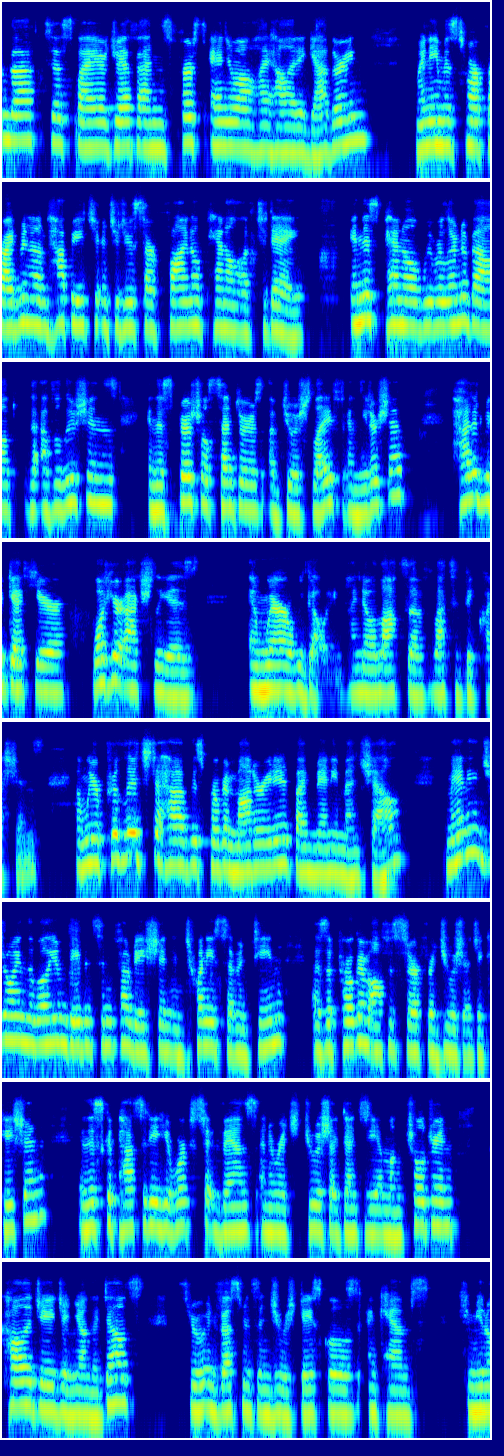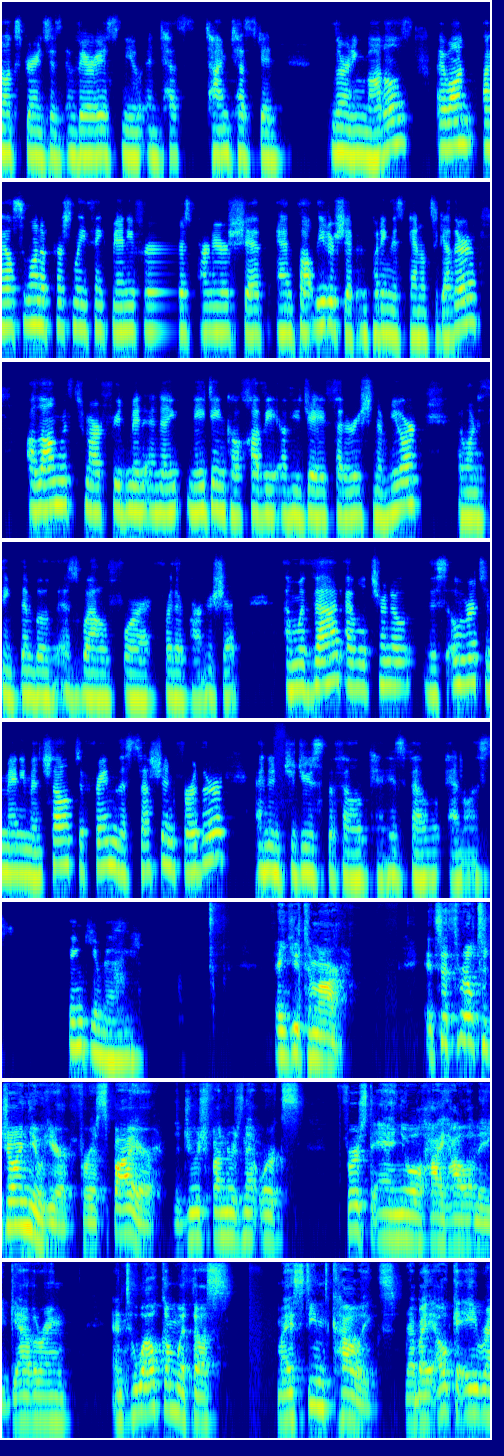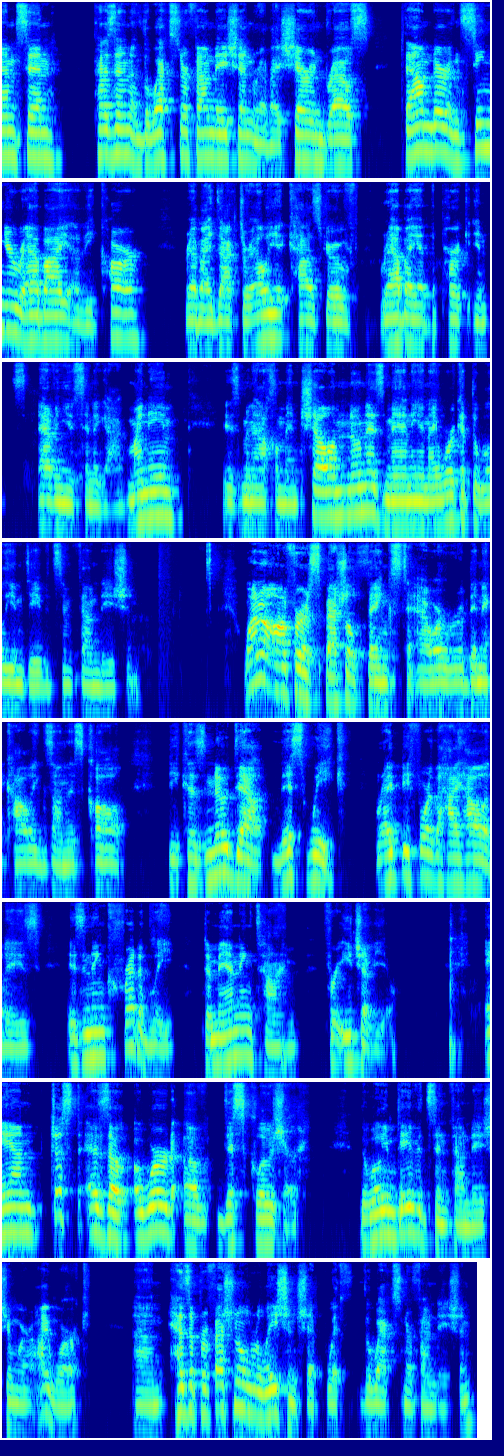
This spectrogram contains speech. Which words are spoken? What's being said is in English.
Welcome back to Aspire JFN's first annual High Holiday Gathering. My name is Tamar Friedman and I'm happy to introduce our final panel of today. In this panel, we will learn about the evolutions in the spiritual centers of Jewish life and leadership. How did we get here? What here actually is? And where are we going? I know lots of lots of big questions. And we are privileged to have this program moderated by Manny Menchel. Manny joined the William Davidson Foundation in 2017 as the Program Officer for Jewish Education. In this capacity, he works to advance and enrich Jewish identity among children, college age and young adults through investments in Jewish day schools and camps, communal experiences, and various new and test, time-tested learning models. I want I also want to personally thank Manny for his partnership and thought leadership in putting this panel together. Along with Tamar Friedman and Nadine Kochavi of UJ Federation of New York, I want to thank them both as well for, for their partnership. And with that, I will turn this over to Manny Menchel to frame this session further and introduce the fellow his fellow panelists. Thank you, Manny. Thank you, Tamar. It's a thrill to join you here for Aspire, the Jewish Funders Network's first annual High Holiday Gathering, and to welcome with us my esteemed colleagues, Rabbi Elka Abrahamson, President of the Wexner Foundation, Rabbi Sharon Brous, Founder and Senior Rabbi of IKAR, Rabbi Dr. Elliot Cosgrove, Rabbi at the Park Avenue Synagogue. My name is Menachem Menchel. I'm known as Manny, and I work at the William Davidson Foundation. Want to offer a special thanks to our rabbinic colleagues on this call, because no doubt this week, right before the high holidays, is an incredibly demanding time for each of you. And just as a, a word of disclosure, the William Davidson Foundation, where I work, um, has a professional relationship with the Wexner Foundation,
